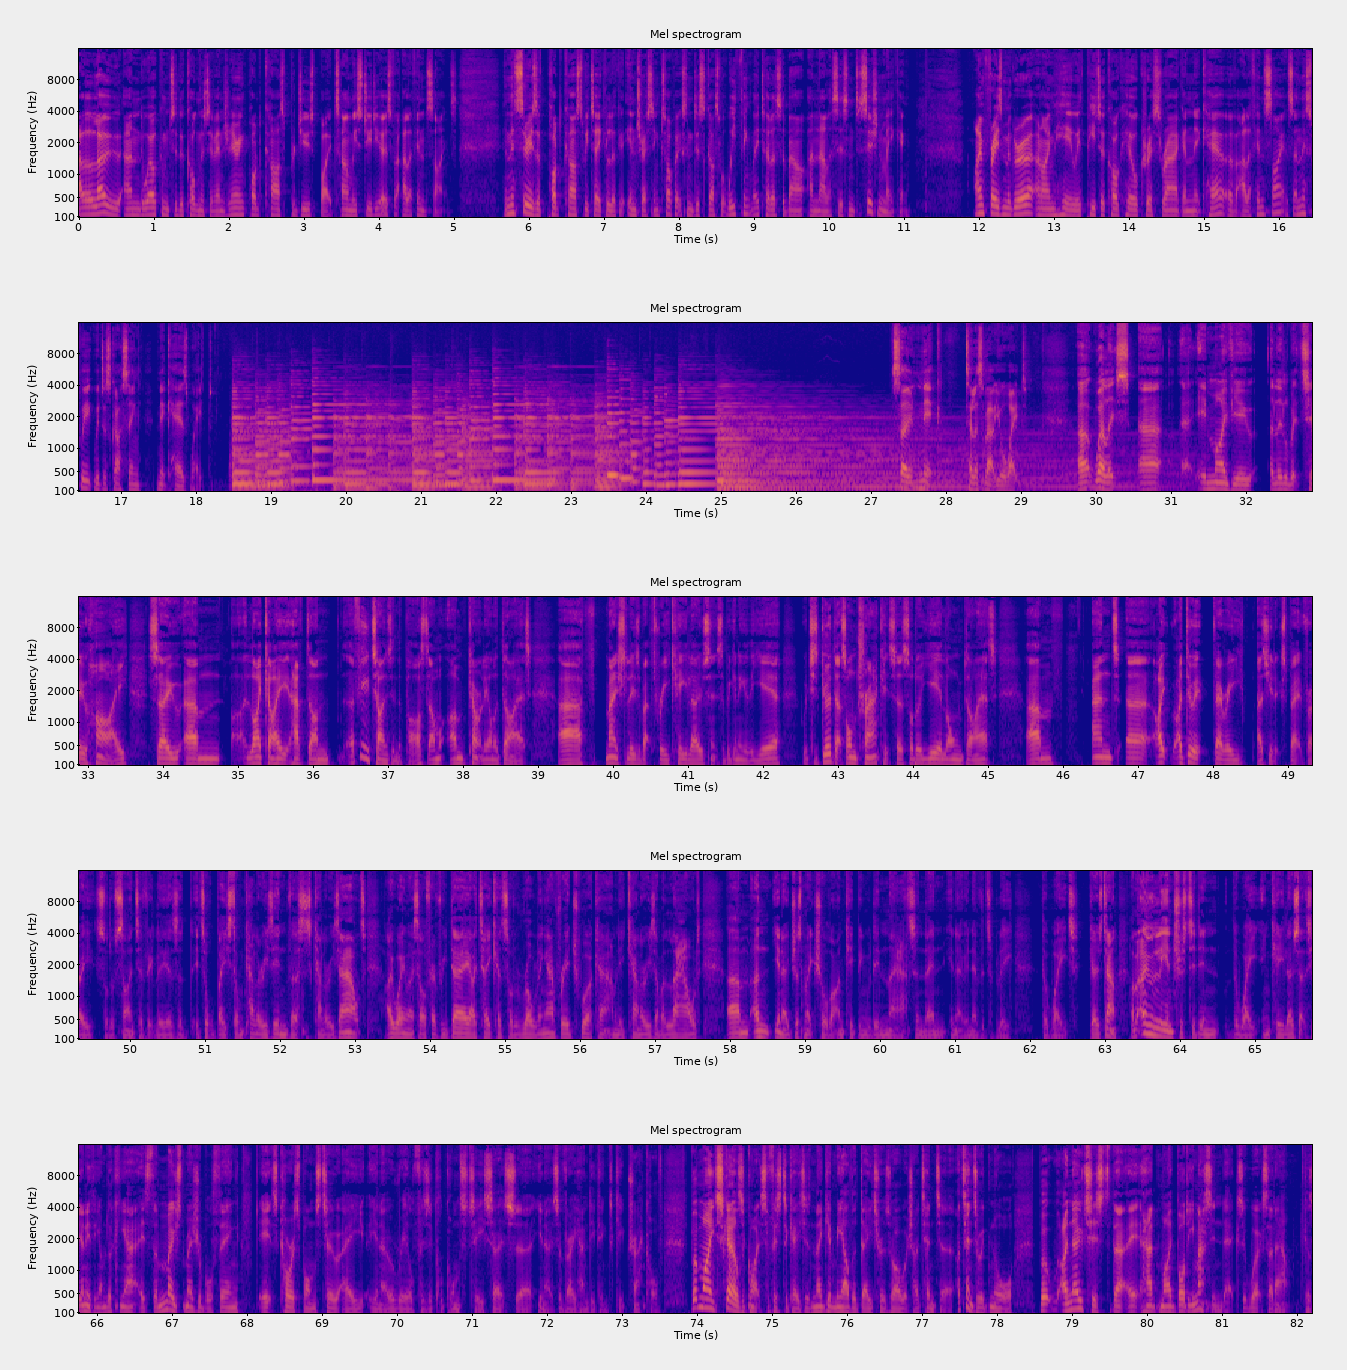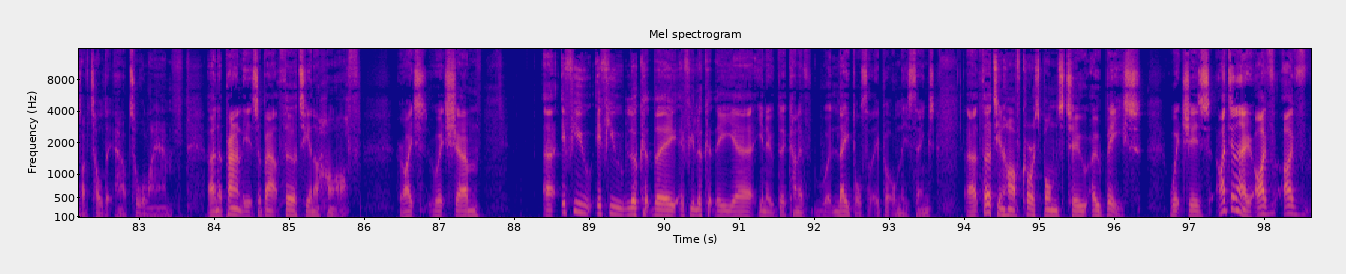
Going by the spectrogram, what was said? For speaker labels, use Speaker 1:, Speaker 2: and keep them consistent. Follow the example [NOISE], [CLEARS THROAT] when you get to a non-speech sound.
Speaker 1: Hello, and welcome to the Cognitive Engineering Podcast produced by Tell Me Studios for Aleph Insights. In this series of podcasts, we take a look at interesting topics and discuss what we think they tell us about analysis and decision making. I'm Fraser McGruer, and I'm here with Peter Coghill, Chris Ragg, and Nick Hare of Aleph Insights, and this week we're discussing Nick Hare's weight. So, Nick, tell us about your weight.
Speaker 2: Uh, well, it's uh, in my view a little bit too high. So, um, like I have done a few times in the past, I'm, I'm currently on a diet. Uh, managed to lose about three kilos since the beginning of the year, which is good. That's on track. It's a sort of year long diet. Um, and uh, I, I do it very, as you'd expect, very sort of scientifically. As a, it's all based on calories in versus calories out. I weigh myself every day. I take a sort of rolling average, work out how many calories I'm allowed, um, and you know just make sure that I'm keeping within that. And then you know inevitably the weight goes down. I'm only interested in the weight in kilos. That's the only thing I'm looking at. It's the most measurable thing. It corresponds to a you know a real physical quantity, so it's uh, you know it's a very handy thing to keep track of. But my scales are quite sophisticated, and they give me other data as well, which I tend to I tend to ignore. But I noticed that it had my body mass index. It works that out because I've told it how tall I am, and apparently it's about 30 and a half, right? Which um, uh, if you if you look at the if you look at the uh, you know the kind of labels that they put on these things, uh, 30 and half corresponds to obese, which is I don't know. I've I've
